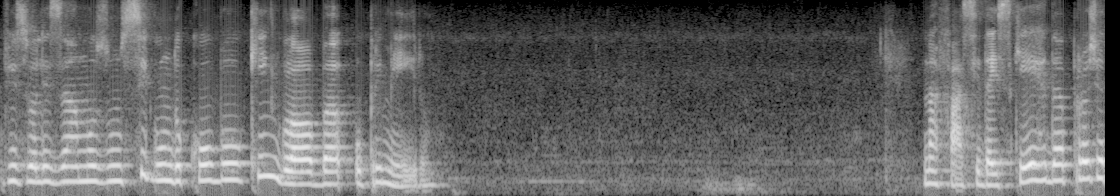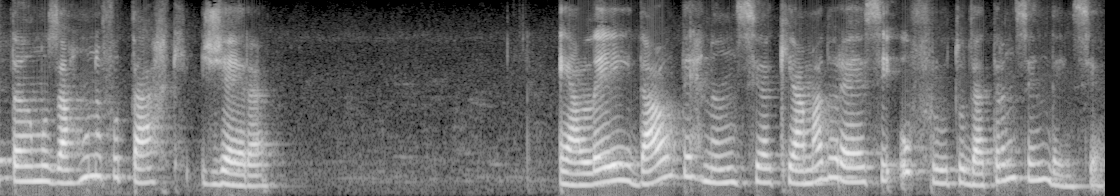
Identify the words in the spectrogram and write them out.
Visualizamos um segundo cubo que engloba o primeiro. Na face da esquerda, projetamos a runa Futark Gera. É a lei da alternância que amadurece o fruto da transcendência.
